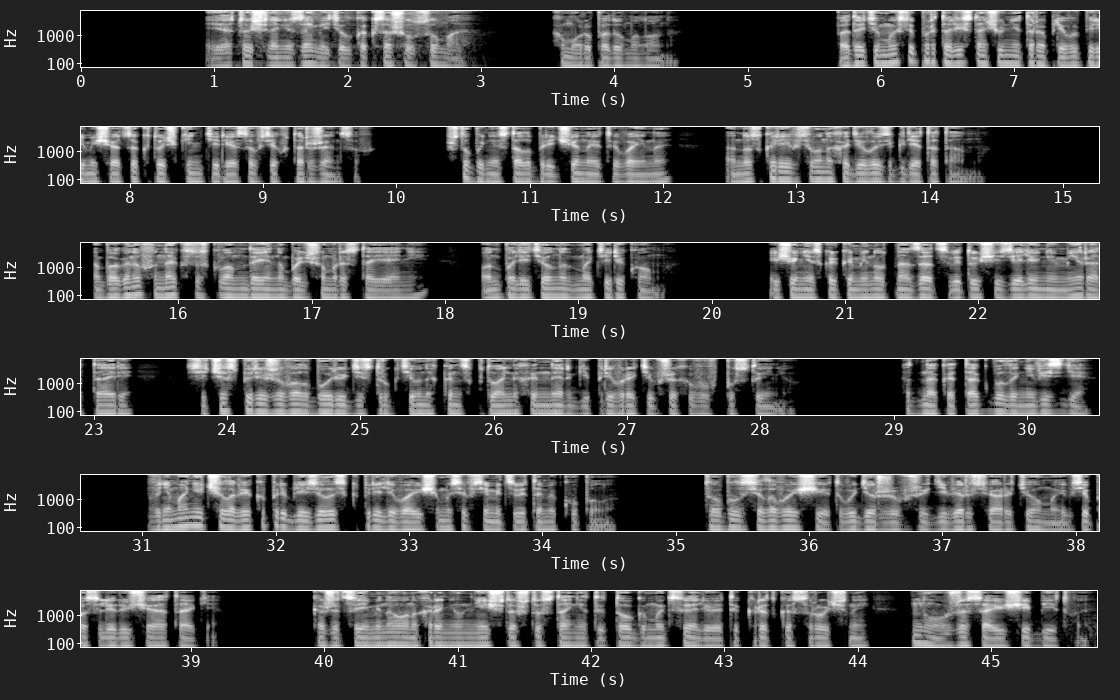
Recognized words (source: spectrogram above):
«Я точно не заметил, как сошел с ума», — хмуро подумал он. Под эти мысли порталист начал неторопливо перемещаться к точке интереса всех вторженцев. Что бы ни стало причиной этой войны, оно, скорее всего, находилось где-то там. Обогнув Нексус к Вамдее на большом расстоянии, он полетел над материком. Еще несколько минут назад цветущий зеленью мир Атари сейчас переживал бурю деструктивных концептуальных энергий, превративших его в пустыню. Однако так было не везде. Внимание человека приблизилось к переливающемуся всеми цветами куполу. То был силовой щит, выдержавший диверсию Артема и все последующие атаки. Кажется, именно он охранил нечто, что станет итогом и целью этой краткосрочной, но ужасающей битвы.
